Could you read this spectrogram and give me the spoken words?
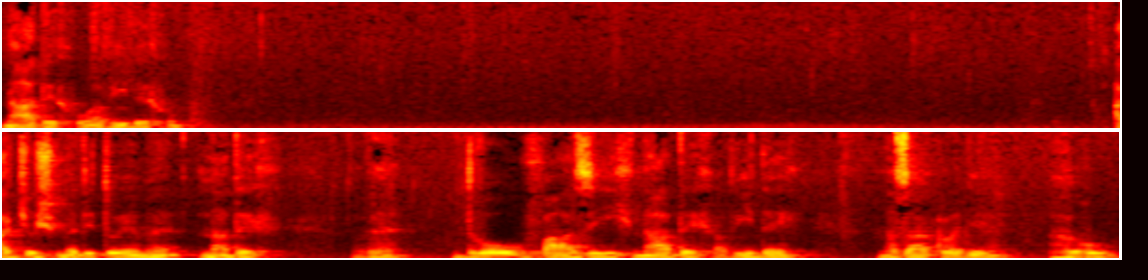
nádechu a výdechu. Ať už meditujeme na dech ve dvou fázích, nádech a výdech, na základě hru,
